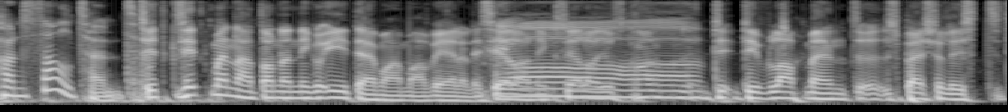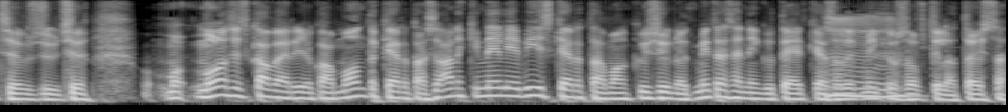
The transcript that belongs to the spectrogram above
consultant. Sitten sit kun mennään tonne niinku IT-maailmaan vielä, niin siellä, on, niinku, siellä on just development specialist. Se, se, Mulla on siis kaveri, joka on monta kertaa, se ainakin neljä, viisi kertaa mä oon kysynyt, että mitä sä niinku teit, kun sä olit Microsoftilla töissä.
